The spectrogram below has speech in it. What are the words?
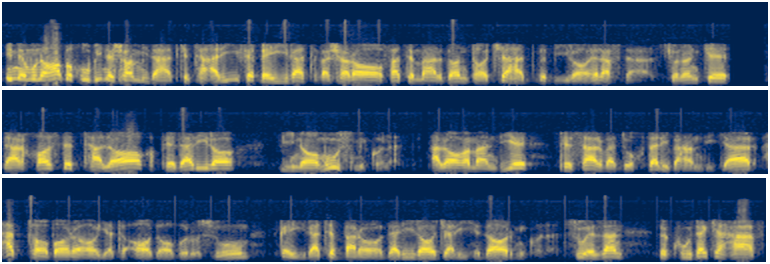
این نمونه ها به خوبی نشان می‌دهد که تعریف غیرت و شرافت مردان تا چه حد به بیراه رفته است. چنانکه درخواست طلاق پدری را بیناموس می کند علاقمندی پسر و دختری به همدیگر حتی با رعایت آداب و رسوم غیرت برادری را جریه دار می کند سوء زن به کودک هفت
